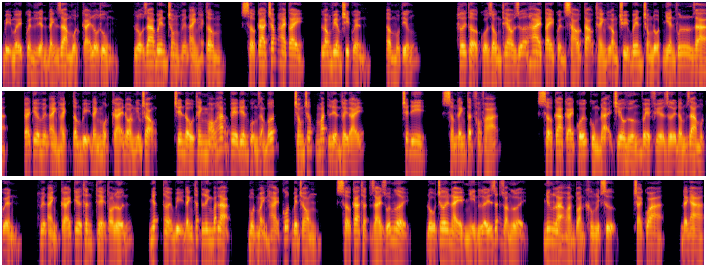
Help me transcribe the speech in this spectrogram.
bị mấy quyền liền đánh ra một cái lỗ thủng, lộ ra bên trong huyễn ảnh hạch tâm, sở ca chắp hai tay, long viêm chi quyền, ầm một tiếng. Hơi thở của rồng theo giữa hai tay quyền sáo tạo thành long truy bên trong đột nhiên phun ra cái kia huyễn ảnh hạch tâm bị đánh một cái đòn nghiêm trọng, trên đầu thanh máu hp điên cùng giảm bớt, trong chớp mắt liền thấy đáy. Chết đi, sấm đánh tật phong phá. Sở ca cái cuối cùng đại chiêu hướng về phía dưới đấm ra một quyền, huyễn ảnh cái kia thân thể to lớn, nhất thời bị đánh thất linh bắt lạc, một mảnh hài cốt bên trong, sở ca thật dài dối người, đồ chơi này nhìn lấy rất dọa người, nhưng là hoàn toàn không lịch sự, trải qua, đánh a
